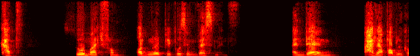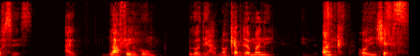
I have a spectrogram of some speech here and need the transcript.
cut so much from ordinary people's investments, and then other public officers are laughing home because they have not kept their money in the bank or in shares.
